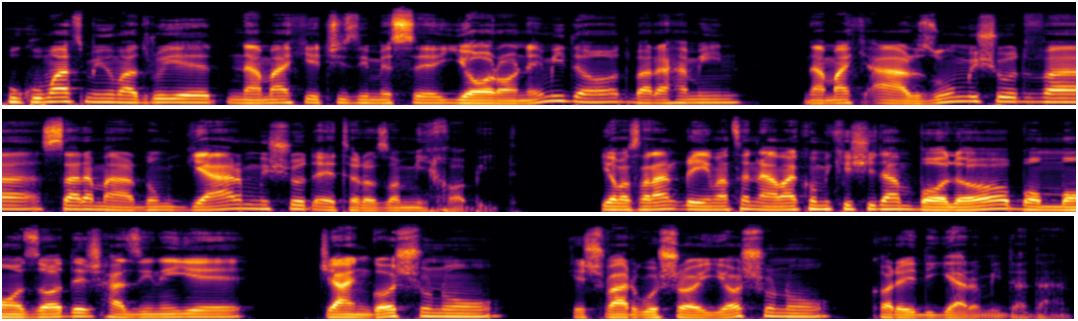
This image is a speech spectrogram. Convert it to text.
حکومت میومد روی نمک یه چیزی مثل یارانه می‌داد. برای همین نمک ارزون می‌شد و سر مردم گرم می‌شد اعتراضا میخوابید. یا مثلا قیمت نمک رو میکشیدن بالا با مازادش هزینه جنگاشون و کشورگشاییاشون و کار دیگر رو می‌دادن.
